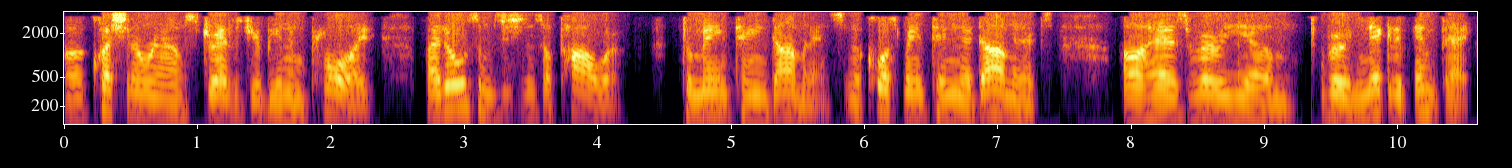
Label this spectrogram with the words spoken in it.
uh, question around strategy being employed by those in positions of power to maintain dominance. And of course, maintaining their dominance uh, has very, um, very negative impact,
